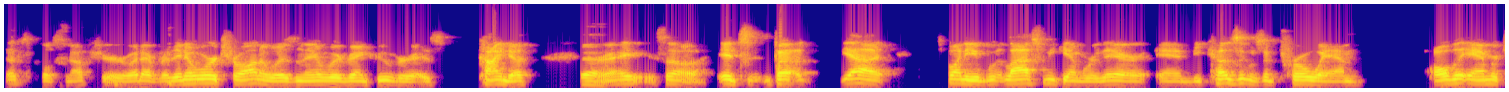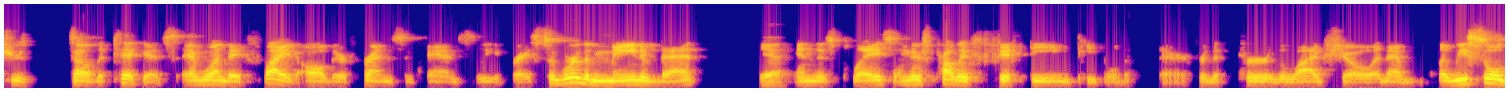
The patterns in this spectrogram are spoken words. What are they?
that's close enough. Sure, whatever. They know where Toronto is and they know where Vancouver is, kind of, Yeah. right? So it's, but yeah, it's funny. Last weekend we're there, and because it was a pro am, all the amateurs sell the tickets, and when they fight, all their friends and fans leave, right? So we're the main event Yeah. in this place, and there's probably 15 people there for the for the live show, and then like we sold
